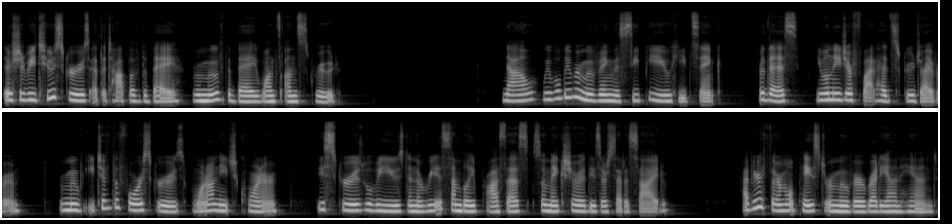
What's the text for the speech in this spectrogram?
There should be two screws at the top of the bay. Remove the bay once unscrewed. Now, we will be removing the CPU heatsink. For this, you will need your flathead screwdriver. Remove each of the four screws, one on each corner. These screws will be used in the reassembly process, so make sure these are set aside. Have your thermal paste remover ready on hand.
